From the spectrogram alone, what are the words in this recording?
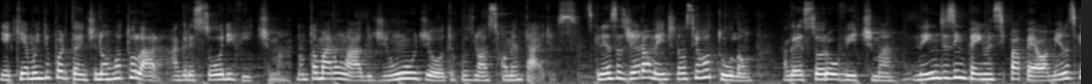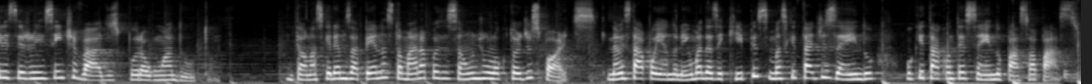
E aqui é muito importante não rotular agressor e vítima, não tomar um lado de um ou de outro com os nossos comentários. As crianças geralmente não se rotulam, agressor ou vítima, nem desempenham esse papel, a menos que eles sejam incentivados por algum adulto. Então, nós queremos apenas tomar a posição de um locutor de esportes, que não está apoiando nenhuma das equipes, mas que está dizendo o que está acontecendo passo a passo.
